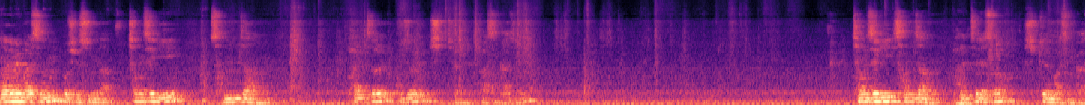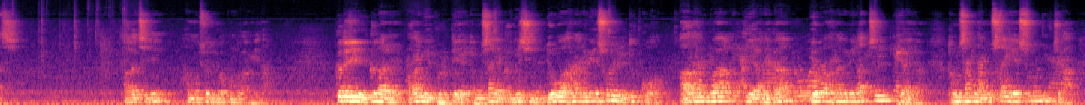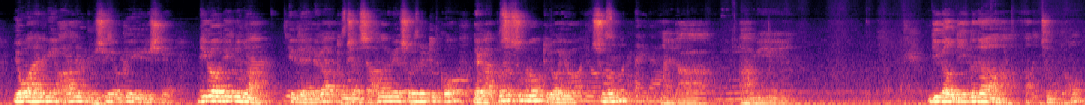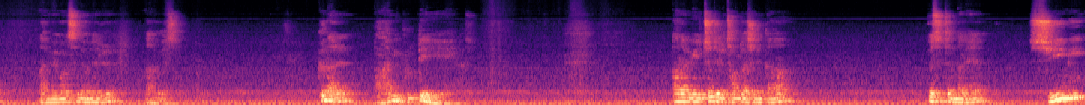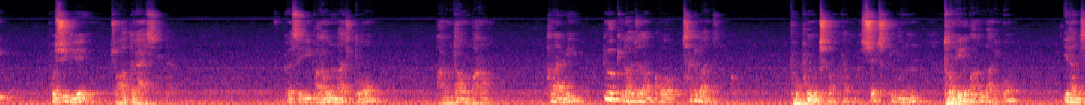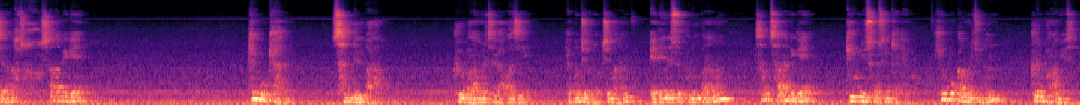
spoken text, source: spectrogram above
하나님의 말씀 보시겠습니다. 창세기 3장 8절, 9절, 10절 말씀까지. 창세기 3장 8절에서 10절 말씀까지. 다 같이 한 목소리로 공독합니다. 그들이 그날 바람이 불 때 동산에 거니신 여호와 하나님의 소리를 듣고 아담과 그의 아내가 여호와 하나님의 낯을 피하여 동산 나무 사이에 숨지라. 여호와 하나님이 아람을 부르시며 그에게 이르시되 네가 어디 있느냐? 이르되 내가 동산에서 하나님의 소리를 듣고 내가 벗었으므로 두려워하여 숨은 나이다. 아멘 네가 어디 있느냐? 라는 제목으로 말씀의 은혜를 나누겠습니다 그날 바람이 불 때에 하나님이 천지를 창조하시니까 여섯째 날에 심히 보시기에 좋았더라 했습니다. 그래서 이 바람은 아직도 아름다운 바람. 하나님이 뜨겁기도 하지 않고 차기도 하지 않고 치고 그냥 쇠차게 부는 토네이도 바람도 아니고 이 당시에는 아주 사람에게 행복해하는 산들 바람 그 바람을 제가 아직 해본 적은 없지만 에덴에서 부는 바람은 참 사람에게 기운이 솟게 되고 행복감을 주는 그런 바람이었어요.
